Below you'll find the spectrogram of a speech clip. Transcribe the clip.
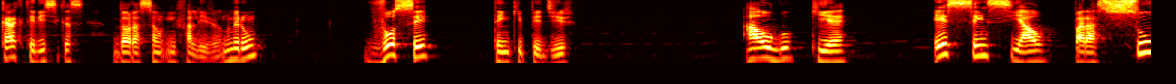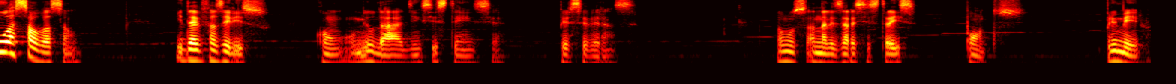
características da oração infalível. Número um, você tem que pedir algo que é essencial para a sua salvação e deve fazer isso com humildade, insistência, perseverança. Vamos analisar esses três pontos. Primeiro,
